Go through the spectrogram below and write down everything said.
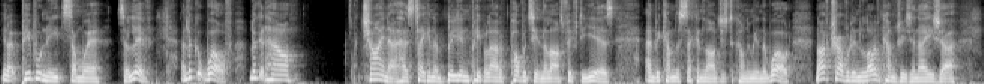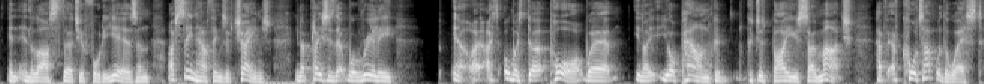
you know, people need somewhere to live. And look at wealth. Look at how China has taken a billion people out of poverty in the last 50 years and become the second largest economy in the world. Now, I've traveled in a lot of countries in Asia in, in the last 30 or 40 years. And I've seen how things have changed. You know, places that were really, you know, I, I, almost dirt poor, where, you know, your pound could, could just buy you so much, have, have caught up with the West.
